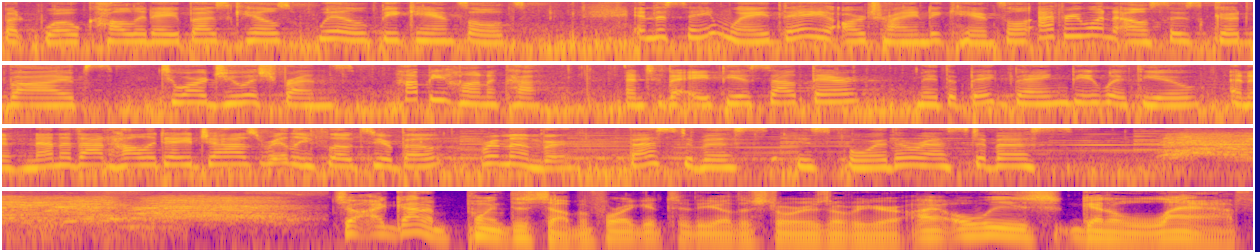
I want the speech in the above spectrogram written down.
but woke holiday buzzkills will be canceled. In the same way, they are trying to cancel everyone else's good vibes. To our Jewish friends, happy Hanukkah. And to the atheists out there, may the Big Bang be with you. And if none of that holiday jazz really floats your boat, remember, Festivus is for the rest of us. So I got to point this out before I get to the other stories over here. I always get a laugh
